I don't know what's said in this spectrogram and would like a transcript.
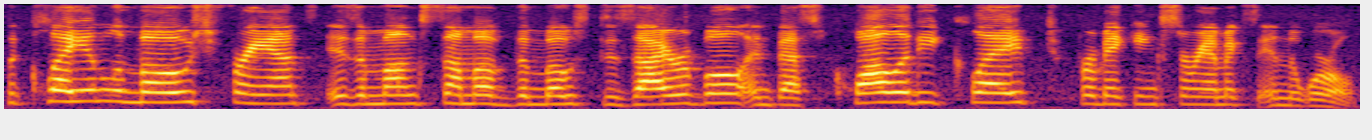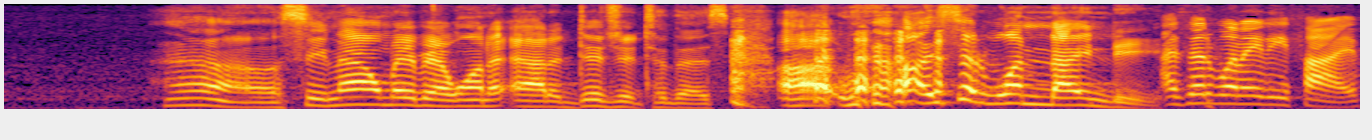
the clay in Limoges, France, is among some of the most desirable and best quality clay for making ceramics in the world. Oh, see, now maybe I want to add a digit to this. Uh, I said 190. I said 185.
